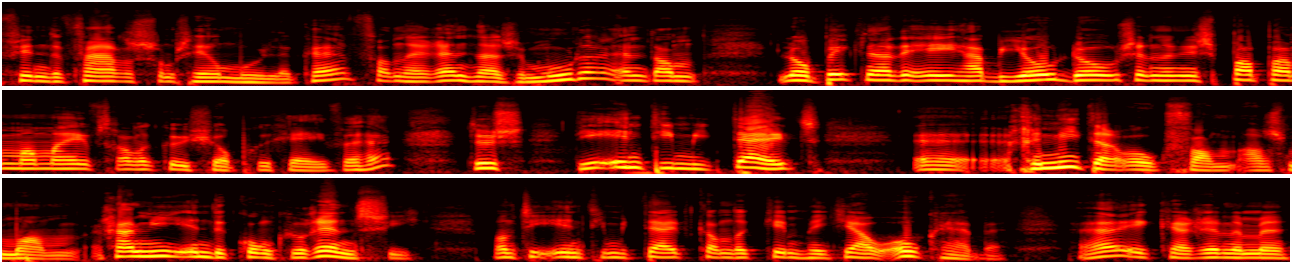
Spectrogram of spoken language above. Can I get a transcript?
vinden vaders soms heel moeilijk. Hè? Van hij rent naar zijn moeder en dan loop ik naar de EHBO-doos en dan is papa mama heeft er al een kusje op gegeven. Hè? Dus die intimiteit, uh, geniet daar ook van als man. Ga niet in de concurrentie. Want die intimiteit kan dat kind met jou ook hebben. Hè? Ik herinner me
